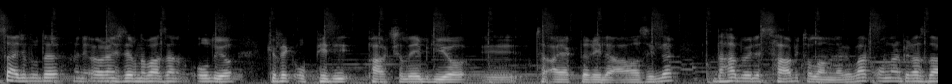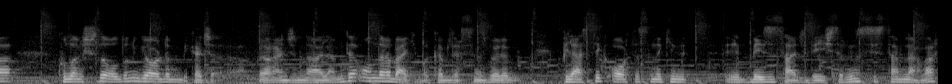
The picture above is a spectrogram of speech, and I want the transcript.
Sadece burada hani öğrencilerimde bazen oluyor. Köpek o pedi parçalayabiliyor e, ayaklarıyla, ağzıyla. Daha böyle sabit olanları var. Onlar biraz daha kullanışlı olduğunu gördüm birkaç öğrencinin de ailemde. Onlara belki bakabilirsiniz. Böyle plastik ortasındaki e, bezi sadece değiştirdiğiniz sistemler var.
